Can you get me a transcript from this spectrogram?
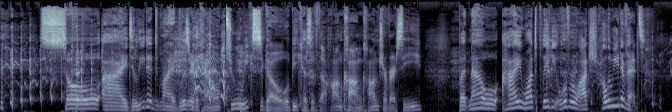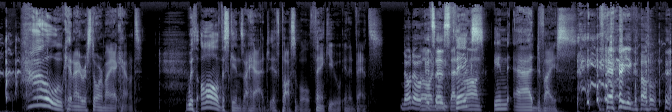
so I deleted my Blizzard account two weeks ago because of the Hong Kong controversy. But now I want to play the Overwatch Halloween event. How can I restore my account? With all the skins I had, if possible. Thank you in advance. No, no. Oh, no, it says you got it. Thanks in advice. There you go.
